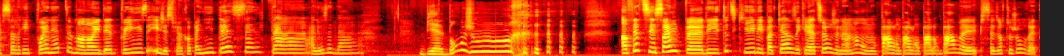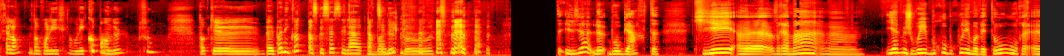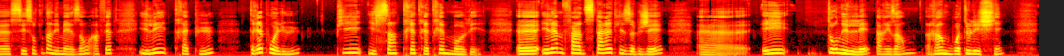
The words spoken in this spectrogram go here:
de sorcellerie.net. Mon nom est Dead Breeze et je suis en compagnie de Zelda. Allô Zelda. Bien le bonjour! en fait, c'est simple. euh, Les, tout ce qui est les podcasts des créatures, généralement, on parle, on parle, on parle, on parle, euh, puis ça dure toujours euh, très long. Donc, on les, on les coupe en deux. Donc, euh, ben, bonne écoute parce que ça, c'est la partie Bonne 2. écoute. Il y a le Bogart qui est euh, vraiment... euh, il aime jouer beaucoup, beaucoup les mauvais tours. Euh, c'est surtout dans les maisons. En fait, il est trapu, très poilu, puis il sent très, très, très mauvais. Euh, il aime faire disparaître les objets euh, et tourner le lait, par exemple, rendre boiteux les chiens.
